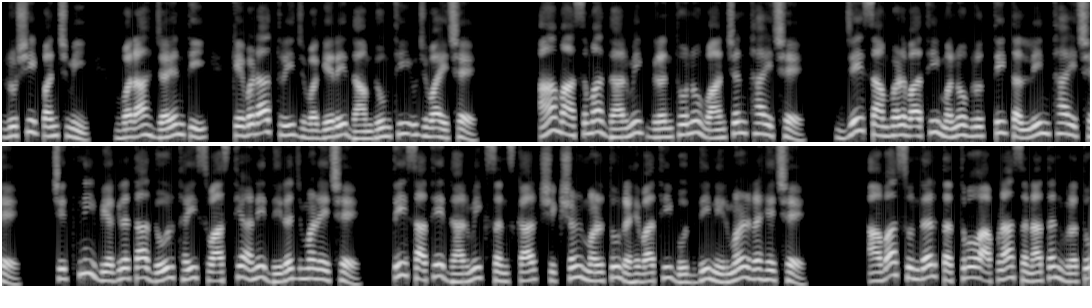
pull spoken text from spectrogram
ઋષિ પંચમી, વરાહ જયંતી, કેવડા ત્રીજ વગેરે ધામધૂમથી ઉજવાય છે. આ માસમાં ધાર્મિક ગ્રંથોનું વાંચન થાય છે, જે સાંભળવાથી મનોવૃત્તિ તલ્લીન થાય છે, ચિત્તની વ્યગ્રતા દૂર થઈ સ્વાસ્થ્ય અને ધીરજ મળે છે, તે સાથે ધાર્મિક સંસ્કાર શિક્ષણ મળતું રહેવાથી બુદ્ધિ નિર્મળ રહે છે. આવા સુંદર તત્વો આપણા સનાતન વ્રતો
